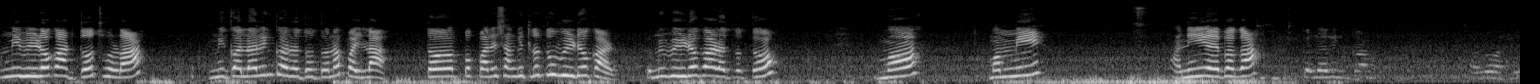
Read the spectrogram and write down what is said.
मी व्हिडिओ काढतो थोडा. मी कलरिंग करत होतो ना पहिला. तर पप्पाने सांगितलं तू व्हिडिओ काढ. तर मी व्हिडिओ काढत होतो. मग मम्मी आणि हे बघा. कलरिंग काम चालू आहे.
